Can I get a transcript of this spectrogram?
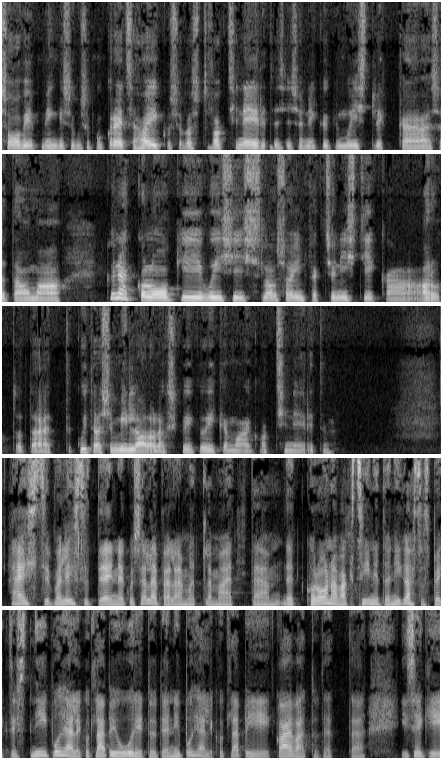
soovib mingisuguse konkreetse haiguse vastu vaktsineerida, siis on ikkagi mõistlik seda oma günekoloogi või siis lausa infektsionistiga arutada, et kuidas ja millal oleks kõige õigem aeg vaktsineerida hästi, ma lihtsalt jäin nagu selle peale mõtlema, et need koroonavaktsiinid on igast aspektist nii põhjalikult läbi uuritud ja nii põhjalikult läbi kaevatud, et äh, isegi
